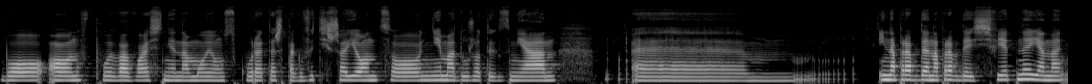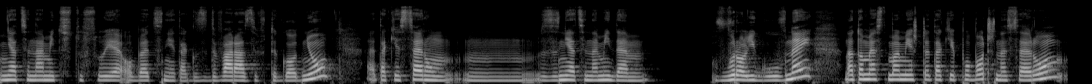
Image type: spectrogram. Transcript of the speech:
bo on wpływa właśnie na moją skórę też tak wyciszająco, nie ma dużo tych zmian. I naprawdę, naprawdę jest świetny. Ja niacenamid stosuję obecnie tak z dwa razy w tygodniu. E, takie serum mm, z niacenamidem w roli głównej, natomiast mam jeszcze takie poboczne serum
